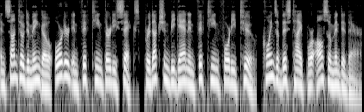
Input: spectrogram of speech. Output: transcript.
and Santo Domingo ordered in 1536, production began in 1542. Coins of this type were also minted there.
